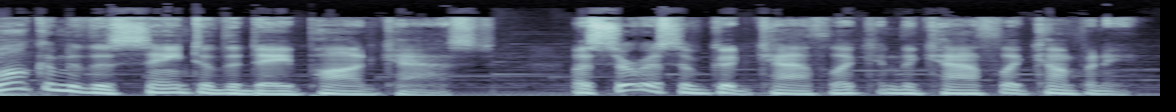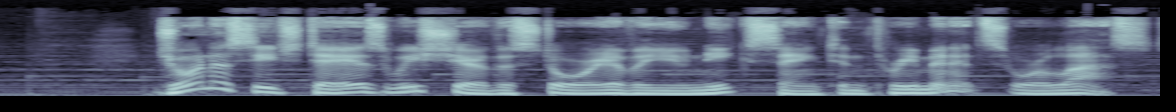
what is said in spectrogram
Welcome to the Saint of the Day podcast, a service of Good Catholic and the Catholic Company. Join us each day as we share the story of a unique saint in three minutes or less.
